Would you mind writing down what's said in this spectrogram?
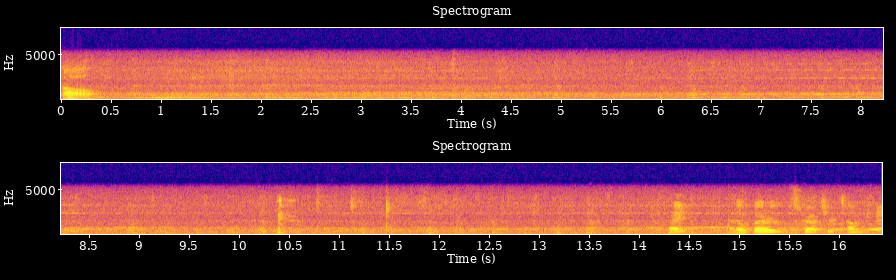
Oh. Hey, I know better than to scratch your tummy now.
